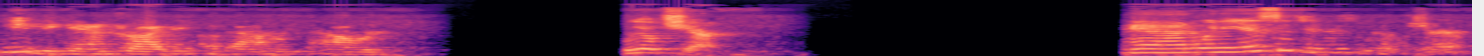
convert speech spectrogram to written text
he began driving a battery-powered wheelchair. And when he isn't in his wheelchair,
